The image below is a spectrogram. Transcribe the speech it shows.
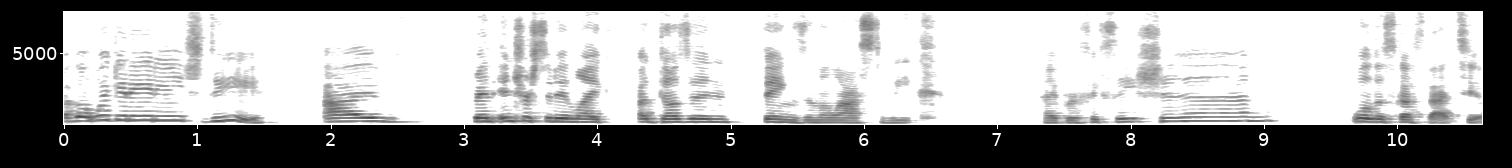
About Wicked ADHD, I've been interested in like a dozen things in the last week. Hyperfixation. We'll discuss that too.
